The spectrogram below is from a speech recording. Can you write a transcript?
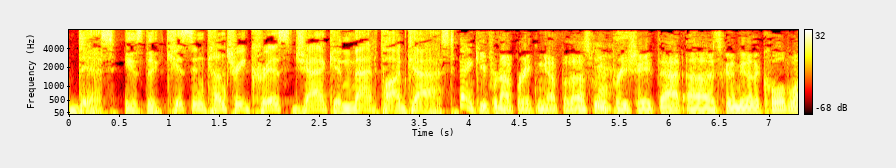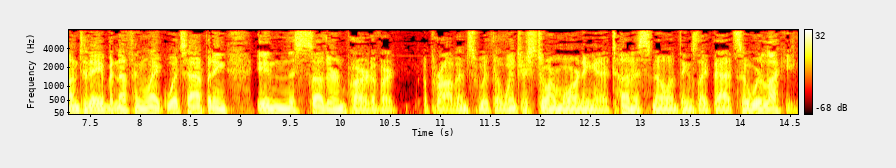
This is the Kissin' Country Chris, Jack, and Matt podcast. Thank you for not breaking up with us. We Yes. appreciate that. Uh, it's going to be another cold one today, but nothing like what's happening in the southern part of our province with a winter storm warning and a ton of snow and things like that. So we're lucky.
